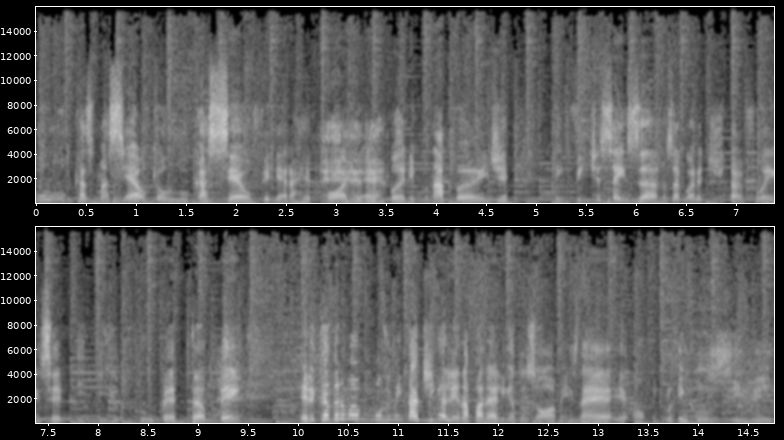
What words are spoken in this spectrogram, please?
o Lucas Maciel, que é o Lucas Selfie. Ele era repórter é. do Pânico na Band. Tem 26 anos, agora é digital influencer e youtuber também. Ele tá dando uma movimentadinha ali na panelinha dos homens, né? Inclusive, Inclusive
